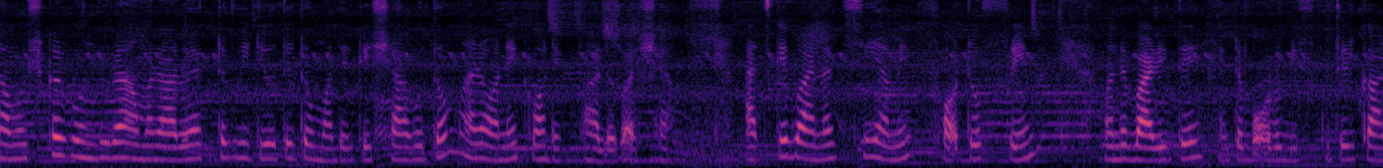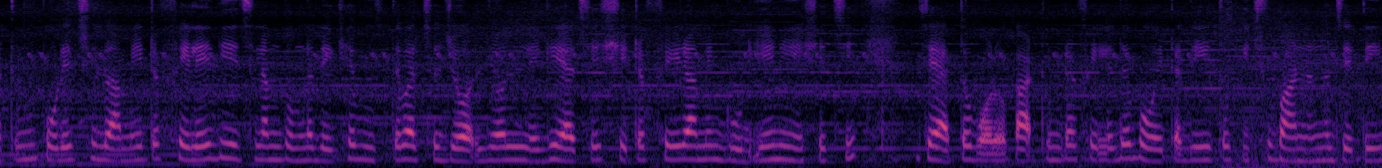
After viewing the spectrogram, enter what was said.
নমস্কার বন্ধুরা, আমার আরও একটা ভিডিওতে তোমাদেরকে স্বাগতম আর অনেক অনেক ভালোবাসা। আজকে বানাচ্ছি আমি ফটো ফ্রেম আমাদের বাড়িতে একটা বড় বিস্কুটের কার্টুন পড়েছিল, আমি এটা ফেলে দিয়েছিলাম, তোমরা দেখে বুঝতে পারছ, জল জল লেগে আছে, সেটা ফের আমি গুড়িয়ে নিয়ে এসেছি। যে এত বড় কার্টুনটা ফেলে দেবো, এটা দিয়ে তো কিছু বানানো যেতেই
